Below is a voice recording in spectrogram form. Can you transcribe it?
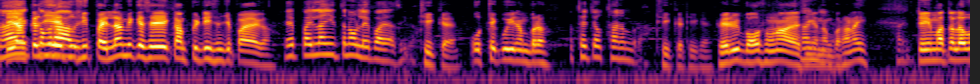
ਤੇ ਇਹ ਅੰਕਲ ਜੀ ਇਹ ਘਬਰਾਵੇ। ਤੁਸੀਂ ਪਹਿਲਾਂ ਵੀ ਕਿਸੇ ਕੰਪੀਟੀਸ਼ਨ 'ਚ ਪਾਇਆ ਹੈਗਾ ਇਹ ਪਹਿਲਾਂ ਹੀ ਧਨੌਲੇ ਪਾਇਆ ਸੀਗਾ ਠੀਕ ਹੈ ਉੱਥੇ ਕੋਈ ਨੰਬਰ ਉੱਥੇ ਚੌਥਾ ਨੰਬਰ ਆ ਠੀਕ ਹੈ ਠੀਕ ਹੈ ਫਿਰ ਵੀ ਬਹੁਤ ਸੋਹਣਾ ਆਇਆ ਸੀਗਾ ਹਾਂਜੀ। ਨੰਬਰ ਹਨਾ ਜੀ ਹਾਂਜੀ। ਤੇ ਮਤਲਬ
